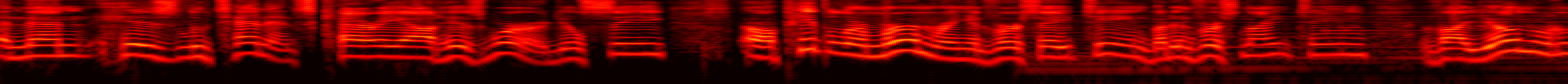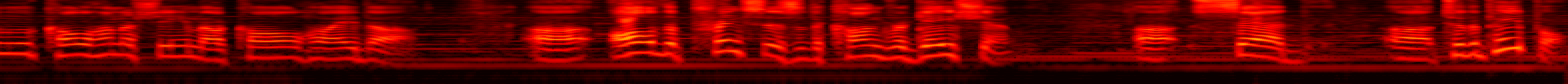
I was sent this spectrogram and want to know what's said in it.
and then his lieutenants carry out his word. You'll see uh, people are murmuring in verse 18, but in verse 19, Vayomru kol hanashim el kol hoedah uh, all the princes of the congregation uh, said uh, to the people,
